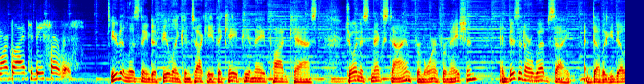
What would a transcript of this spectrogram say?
we're glad to be service. You've been listening to Fueling Kentucky, the KPMA podcast. Join us next time for more information and visit our website at www.kpma.org.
